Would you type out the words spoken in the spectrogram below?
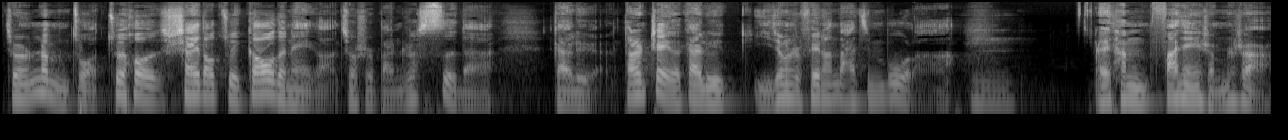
就是那么做，最后筛到最高的那个就是百分之四的概率。当然，这个概率已经是非常大进步了啊。嗯哎，他们发现一什么事儿，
